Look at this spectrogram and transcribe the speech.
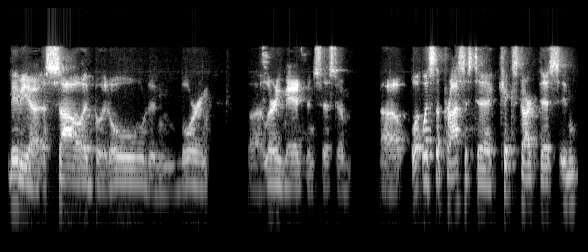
maybe a, a solid but old and boring uh, learning management system. Uh, what, what's the process to kickstart this in,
